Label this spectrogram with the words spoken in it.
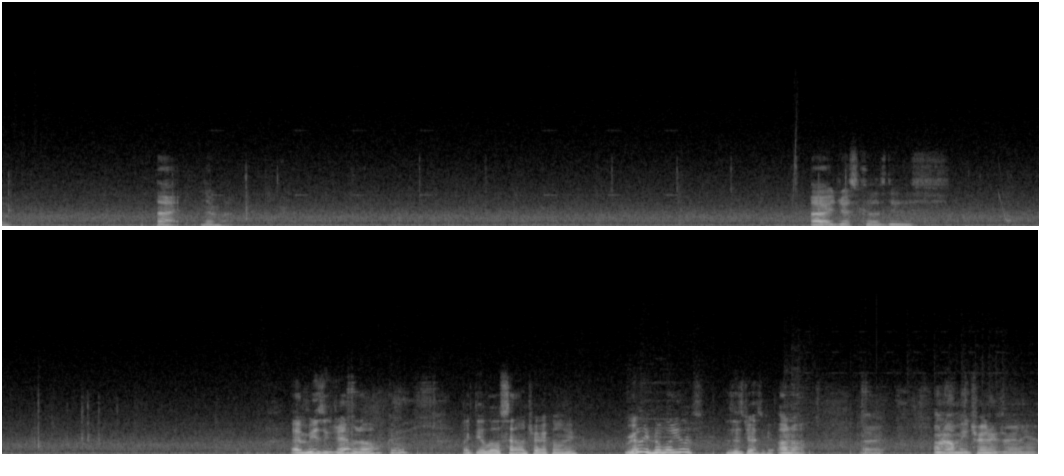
up. Alright, never mind. Alright, Jessica, let's do this. That music jamming though, okay. Like the little soundtrack on here. Really? Nobody else? Is this Jessica? Oh no. Alright. I wonder how many trainers are in here.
